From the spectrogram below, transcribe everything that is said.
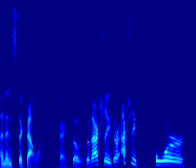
and then stick that one, okay? So, so there actually, there are actually four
